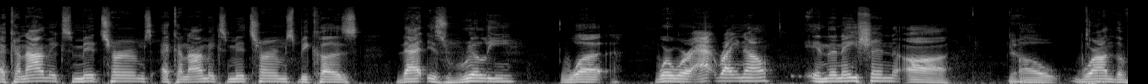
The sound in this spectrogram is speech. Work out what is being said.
economics midterms, economics midterms because that is really what where we're at right now in the nation. Uh, yeah. uh we're on the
